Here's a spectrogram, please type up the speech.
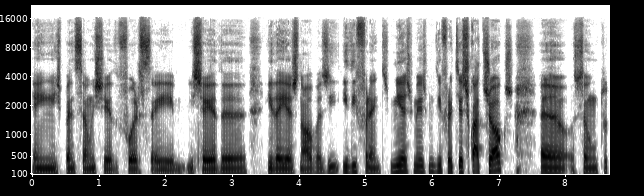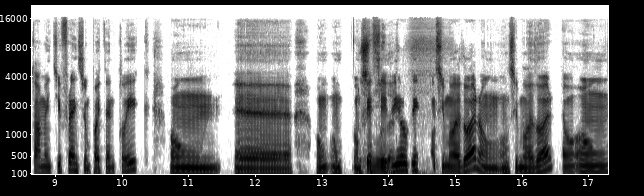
em expansão e cheia de força e, e cheia de ideias novas e, e, diferentes, mesmo, mesmo diferentes. Estes quatro jogos uh, são totalmente diferentes, um point and click, um... Uh, um, um, um, um PC simulador. building, um simulador, um, um simulador, um,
